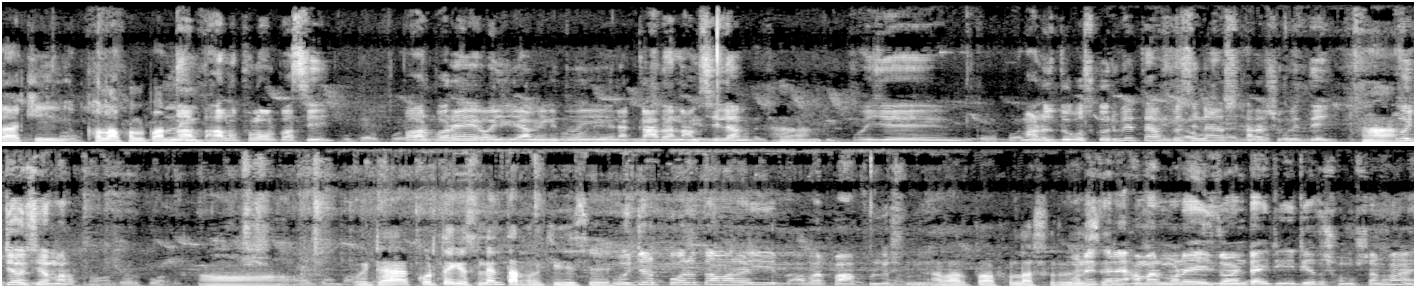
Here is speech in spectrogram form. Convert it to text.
তা কি ফলাফল পাননি? না ভালো ফলাফল পাচ্ছি। পাওয়ার পরে ওই যে আমি কিন্তু ওই না কাদা নামছিলাম। হ্যাঁ। ওই যে মানুষ দুগোস করবে তা আমি কাছে না সারা সুখে দেই। হ্যাঁ। ওইটা হচ্ছে আমার ওইটা করতে গেছিলেন তারপরে কি হয়েছে? ওইটার পরে তো আমার ওই আবার পা ফুলে শুরু আবার পা ফোলা শুরু মনে করে আমার মনে এই জয়েন্টটা এটি এটা তো সমস্যা নয়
